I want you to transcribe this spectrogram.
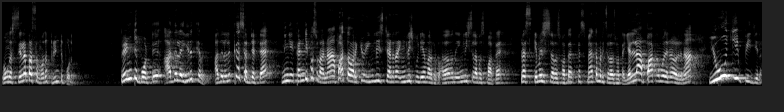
உங்கள் சிலபஸை மொதல் பிரிண்ட் போடுங்க. பிரிண்ட் போட்டு அதில் இருக்கிறது. அதில் இருக்கிற சப்ஜெக்டை நீங்கள் கண்டிப்பாக சொல்லலாம். நான் பார்த்த வரைக்கும் இங்கிலீஷ் ஸ்டாண்டர்டாக இங்கிலீஷ் மீடியமாக இருக்கட்டும். அதாவது வந்து இங்கிலீஷ் சிலபஸ் பார்த்தேன். ப்ளஸ் கெமிஸ்ட்ரி சிலபஸ் பார்த்தேன். ப்ளஸ் மேத்தமெட்டிக்ஸ் சிலபஸ் பார்த்தேன். எல்லாம் பார்க்கும்போது என்ன வருதுன்னா யூஜிபிஜியில்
